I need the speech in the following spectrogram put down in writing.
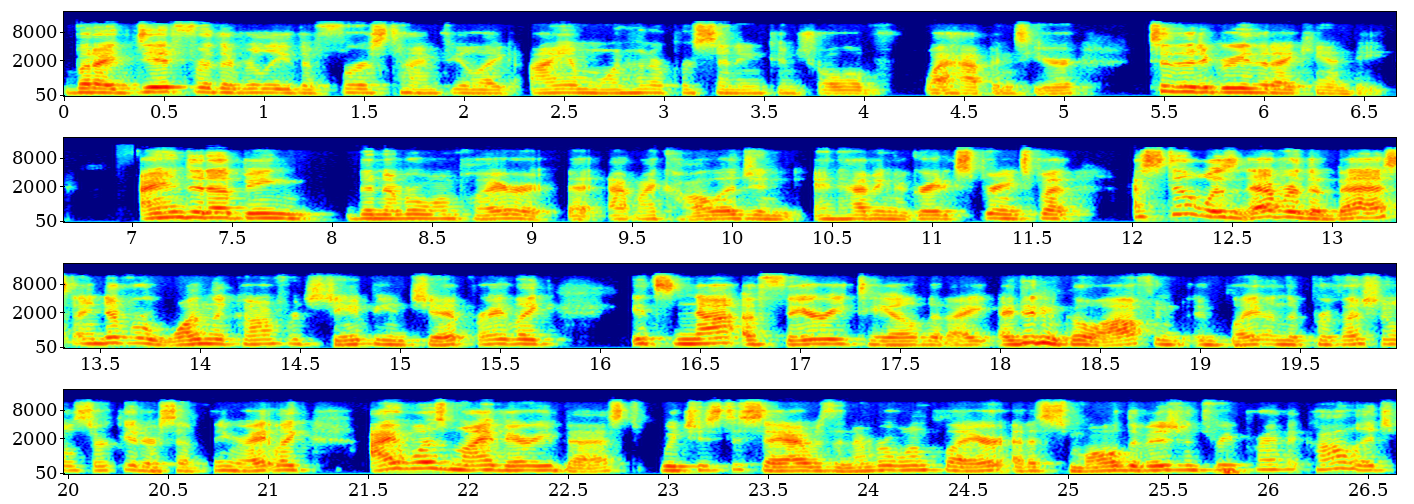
but I did for the really the first time feel like I am 100% in control of what happens here to the degree that I can be. I ended up being the number one player at, at my college and, and having a great experience, but I still was never the best. I never won the conference championship, right? Like it's not a fairy tale that I, I didn't go off and, and play on the professional circuit or something, right? Like I was my very best, which is to say I was the number one player at a small division three private college.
